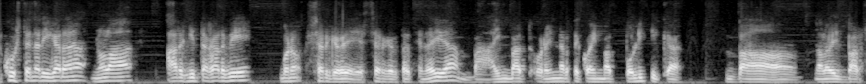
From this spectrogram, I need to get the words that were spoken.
ikusten ari gara nola argita garbi, bueno, zer, zer gertatzen ari da, ba, hainbat, orain arteko hainbat politika ba, nola bat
